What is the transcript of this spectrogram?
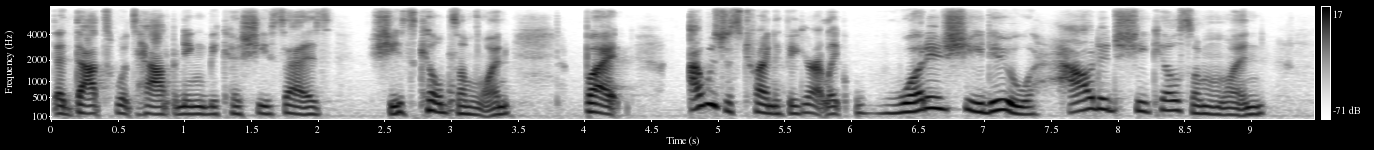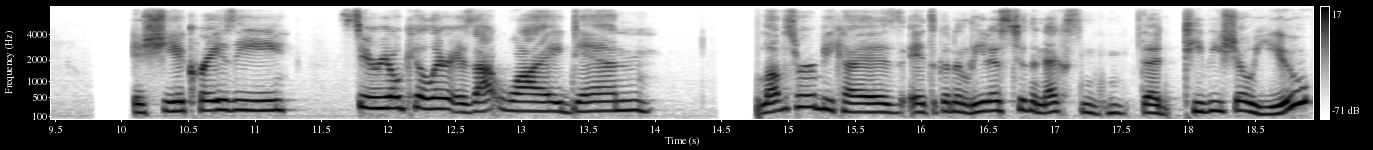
that that's what's happening because she says she's killed someone. But I was just trying to figure out like what did she do? How did she kill someone? Is she a crazy serial killer? Is that why Dan loves her because it's going to lead us to the next the TV show you?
